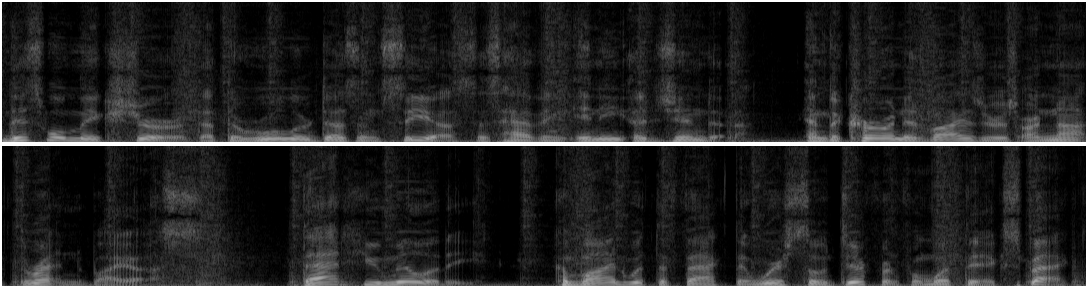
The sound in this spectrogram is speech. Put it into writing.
This will make sure that the ruler doesn't see us as having any agenda, and the current advisors are not threatened by us. That humility, combined with the fact that we're so different from what they expect,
